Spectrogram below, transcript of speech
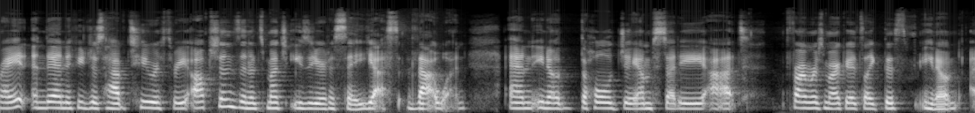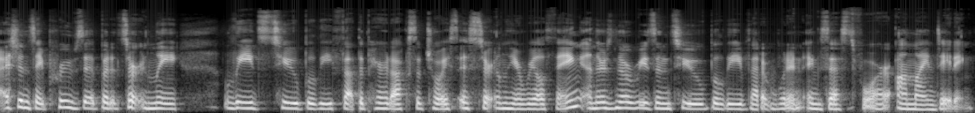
right? And then if you just have two or three options, then it's much easier to say, yes, that one. And, you know, the whole jam study at farmers markets, like this, you know, I shouldn't say proves it, but it certainly leads to belief that the paradox of choice is certainly a real thing. And there's no reason to believe that it wouldn't exist for online dating.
